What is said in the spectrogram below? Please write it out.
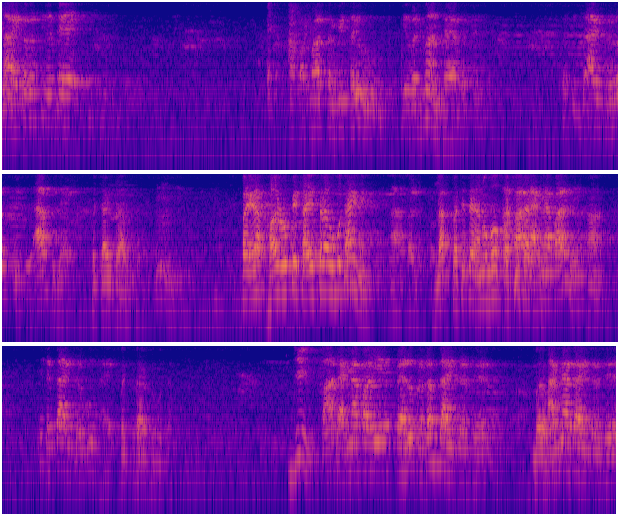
ના એ તો પછી જતે આ પરમાર્થ સંગીત થયું એ વર્ધમાન થયા પછી. પછી ચારિત્ર વધતું જાય, આવતું જાય. ચારિત્ર. પણ એના ફળ રૂપે ચારિત્ર ઉભું થાય ને. લક્ષ પછી તે અનુભવ પછી આજ્ઞા પાડે ને હા. એટલે ચારિત્ર ઊભું થાય. પછી તારે શું થાય. જી. પાંચ આજ્ઞા પાડવી એ પહેલું પ્રથમ ચારિત્ર છે. બરાબર. આજ્ઞા ચારિત્ર છે.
